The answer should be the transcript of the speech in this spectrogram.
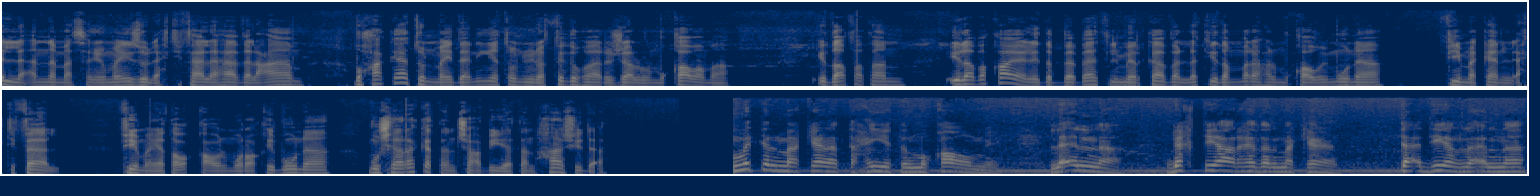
إلا أن ما سيميز الاحتفال هذا العام محاكاة ميدانية ينفذها رجال المقاومة إضافة إلى بقايا لدبابات الميركافا التي دمرها المقاومون في مكان الاحتفال فيما يتوقع المراقبون مشاركة شعبية حاشدة. مثل ما كانت تحية المقاومة لنا باختيار هذا المكان تقدير لنا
